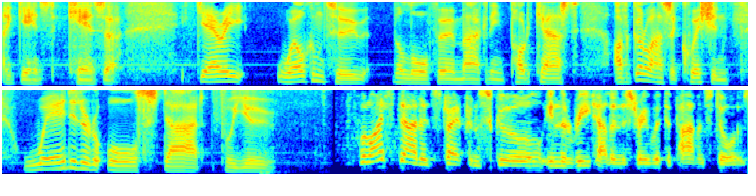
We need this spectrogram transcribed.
against cancer. Gary, welcome to the Law Firm Marketing Podcast. I've got to ask a question. Where did it all start for you? Well, I started straight from school in the retail industry with department stores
